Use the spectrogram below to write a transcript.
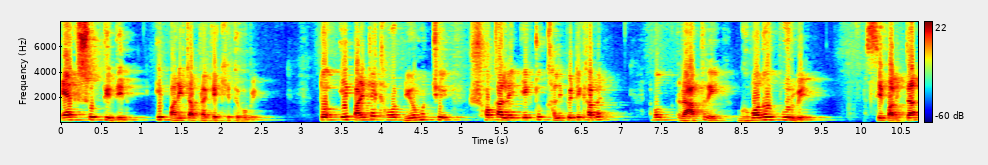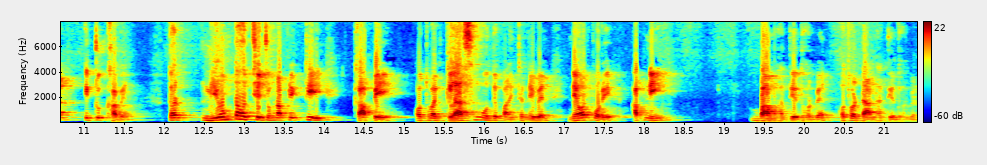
একষট্টি দিন। এই পানিটা আপনাকে খেতে হবে। তো এই পানিটা খাওয়ার নিয়ম হচ্ছে, সকালে একটু খালি পেটে খাবেন এবং রাত্রে ঘুমানোর পূর্বে সে পানিটা একটু খাবেন। তো নিয়মটা হচ্ছে যখন আপনি একটি কাপে অথবা গ্লাসের মধ্যে পানিটা নেবেন, নেওয়ার পরে আপনি বাম হাত দিয়ে ধরবেন অথবা ডান হাত দিয়ে ধরবেন।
